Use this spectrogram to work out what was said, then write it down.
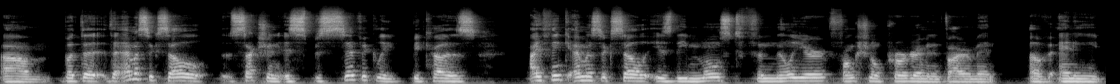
Um, but the, the MS Excel section is specifically because I think MS Excel is the most familiar functional programming environment of any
